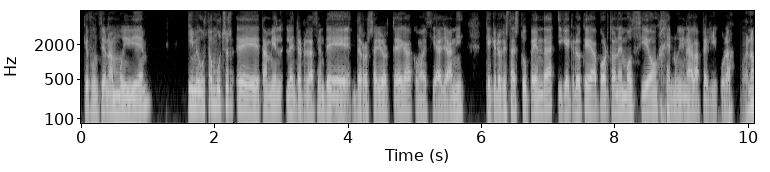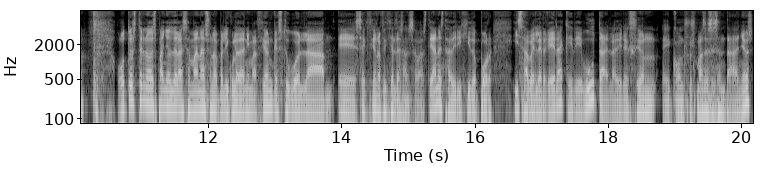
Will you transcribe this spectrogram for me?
que funcionan muy bien. Y me gustó mucho eh, también la interpretación de, de Rosario Ortega, como decía Yanni, que creo que está estupenda y que creo que aporta una emoción genuina a la película. Bueno, otro estreno español de la semana es una película de animación que estuvo en la eh, sección oficial de San Sebastián. Está dirigido por Isabel Erguera, que debuta en la dirección eh, con sus más de 60 años.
